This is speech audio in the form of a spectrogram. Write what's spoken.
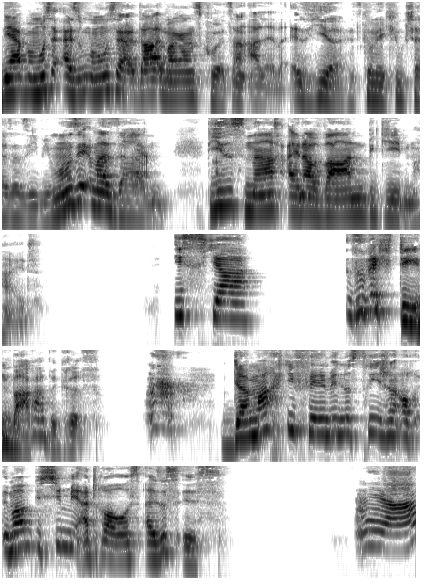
ja, man muss ja, also man muss ja da immer ganz kurz an alle. Also hier, jetzt kommen wir Klugscheißer Sibi. Man muss ja immer sagen, dieses nach einer wahren Begebenheit ist ja so ein recht dehnbarer Begriff. Da macht die Filmindustrie schon auch immer ein bisschen mehr draus, als es ist. Ja.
